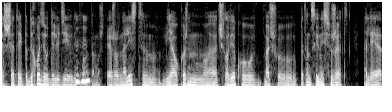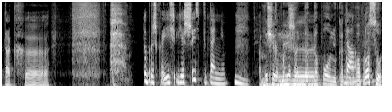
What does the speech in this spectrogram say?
яшчэ і падыходзіў да людзей mm потому что я журналіст я ў кожным э, чалавеку бачу патэнцыйны сюжэт але так э... добрышка яшчэ есть пытанне еще так, наверное же... дополню к этому да. вопросу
